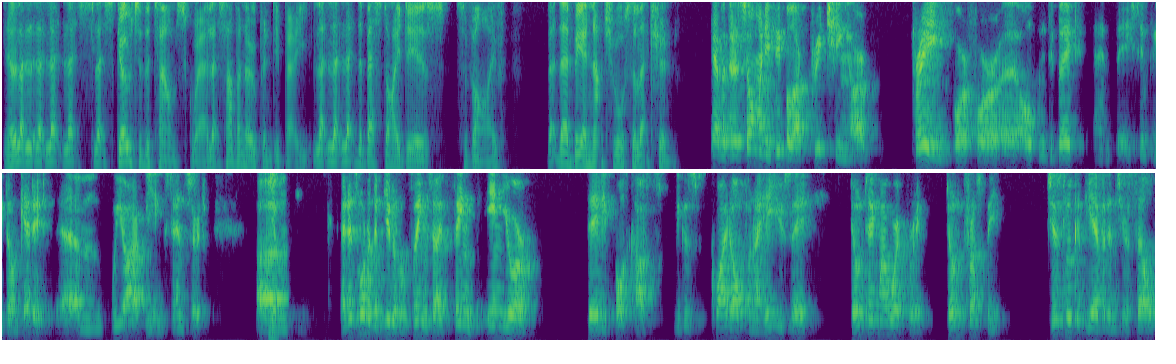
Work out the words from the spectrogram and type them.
you know, let, let, let, let's let's go to the town square. Let's have an open debate. Let, let, let the best ideas survive. Let there be a natural selection yeah, but there are so many people are preaching or praying for for uh, open debate, and they simply don't get it. Um, we are being censored, um, yep. And it's one of the beautiful things I think in your daily podcasts because quite often I hear you say, "Don't take my word for it. Don't trust me. Just look at the evidence yourself."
